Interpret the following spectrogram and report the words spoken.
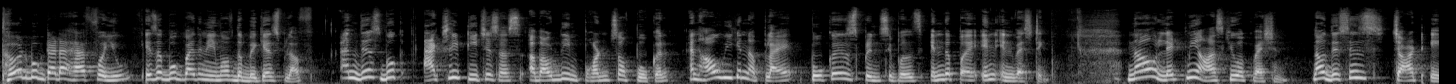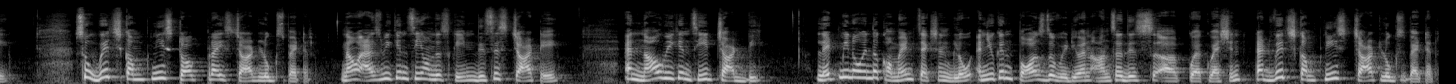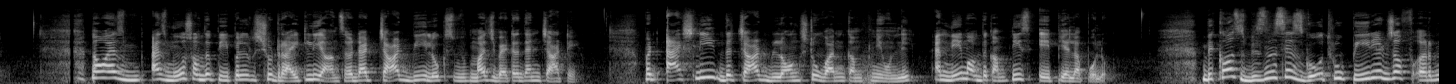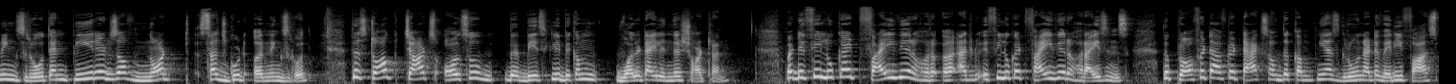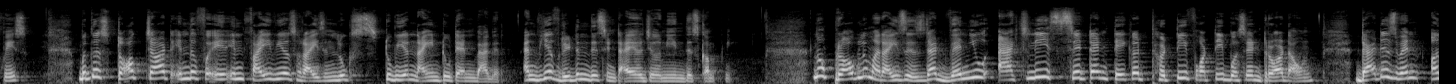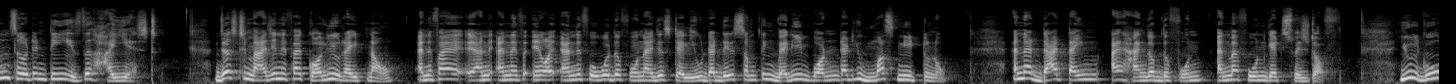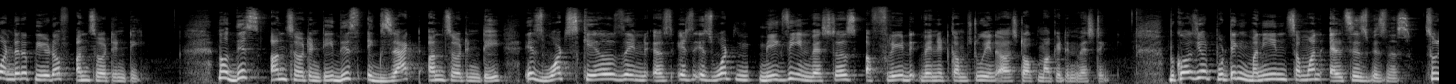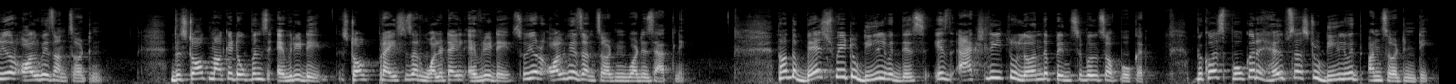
Third book that i have for you is a book by the name of the biggest bluff. And this book actually teaches us about the importance of poker and how we can apply poker's principles in the in investing now let me ask you a question now this is chart a so which company's stock price chart looks better? Now as we can see on the screen, this is chart A and now we can see chart B. Let me know in the comment section below and you can pause the video and answer this uh, question that which company's chart looks better. Now as, as most of the people should rightly answer that chart B looks much better than chart A. But actually the chart belongs to one company only and name of the company is APL Apollo. Because businesses go through periods of earnings growth and periods of not such good earnings growth, the stock charts also basically become volatile in the short run. But if we look at five year uh, if we look at five year horizons, the profit after tax of the company has grown at a very fast pace. But the stock chart in the in five years horizon looks to be a nine to ten bagger, and we have ridden this entire journey in this company. Now problem arises that when you actually sit and take a 30-40% drawdown, that is when uncertainty is the highest. Just imagine if I call you right now and if I and, and if and if over the phone I just tell you that there is something very important that you must need to know. And at that time I hang up the phone and my phone gets switched off. You'll go under a period of uncertainty. Now, this uncertainty, this exact uncertainty, is what scares the is, is what makes the investors afraid when it comes to in, uh, stock market investing, because you're putting money in someone else's business, so you're always uncertain. The stock market opens every day. Stock prices are volatile every day, so you're always uncertain what is happening. Now, the best way to deal with this is actually to learn the principles of poker because poker helps us to deal with uncertainty.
